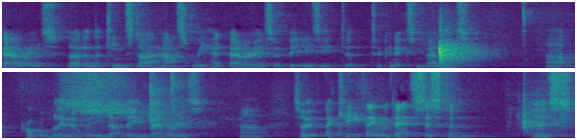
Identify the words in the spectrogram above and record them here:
batteries, but in the 10 star house we had batteries, it would be easy to, to connect some batteries. Um, probably there'll end up being batteries. Um, so a key thing with that system is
